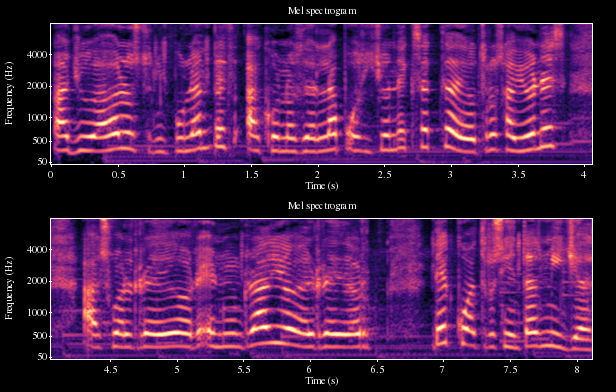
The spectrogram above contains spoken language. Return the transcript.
ayudaba a los tripulantes a conocer la posición exacta de otros aviones a su alrededor en un radio de alrededor de 400 millas.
